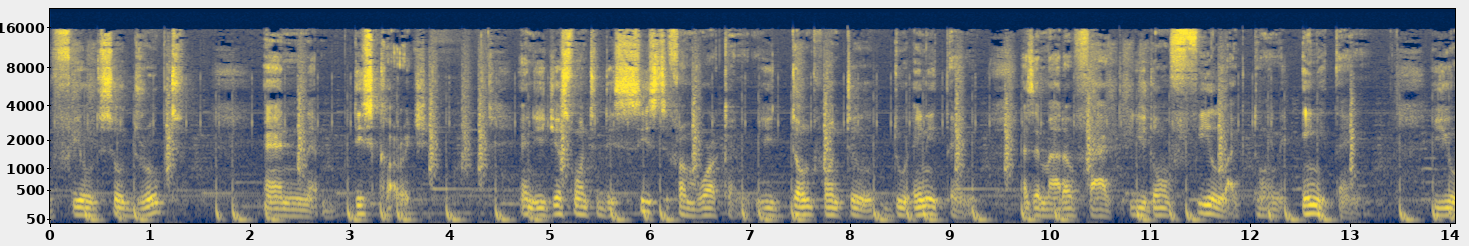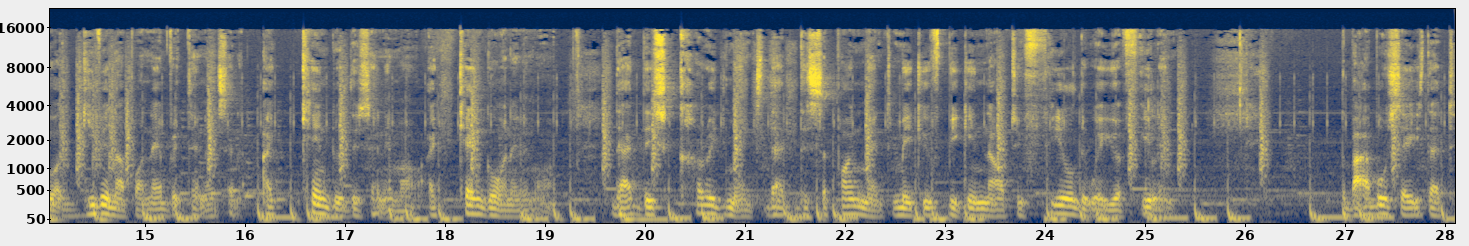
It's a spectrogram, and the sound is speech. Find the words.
feel so drooped and discouraged and you just want to desist from working. You don't want to do anything. As a matter of fact, you don't feel like doing anything. You are giving up on everything and said, I can't do this anymore. I can't go on anymore that discouragement, that disappointment make you begin now to feel the way you're feeling. The Bible says that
